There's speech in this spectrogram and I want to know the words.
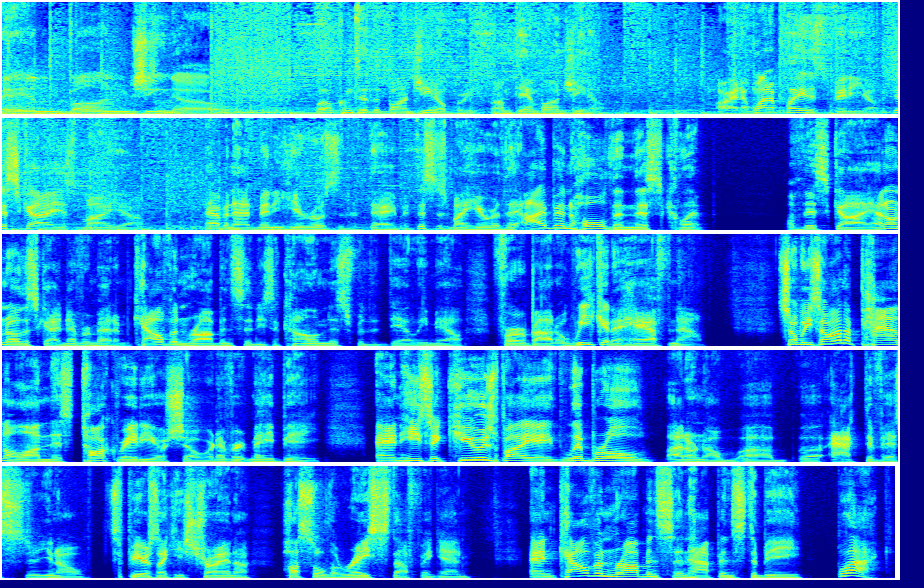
Dan Bongino. Welcome to the Bongino Brief. I'm Dan Bongino. All right, I want to play this video. This guy is my, uh, I haven't had many heroes of the day, but this is my hero. That I've been holding this clip of this guy. I don't know this guy, never met him. Calvin Robinson. He's a columnist for the Daily Mail for about a week and a half now. So he's on a panel on this talk radio show, whatever it may be. And he's accused by a liberal, I don't know, uh, uh, activist. You know, appears like he's trying to hustle the race stuff again. And Calvin Robinson happens to be black.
